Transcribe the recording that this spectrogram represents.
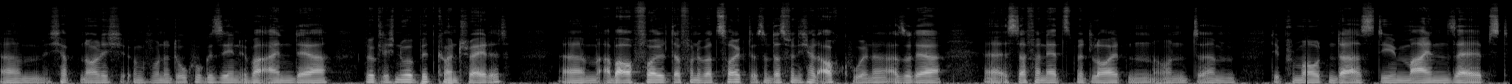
Ähm, ich habe neulich irgendwo eine Doku gesehen über einen, der wirklich nur Bitcoin tradet, ähm, aber auch voll davon überzeugt ist. Und das finde ich halt auch cool, ne? Also der äh, ist da vernetzt mit Leuten und ähm, die promoten das, die meinen selbst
